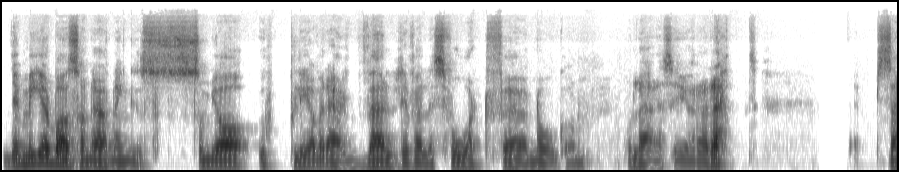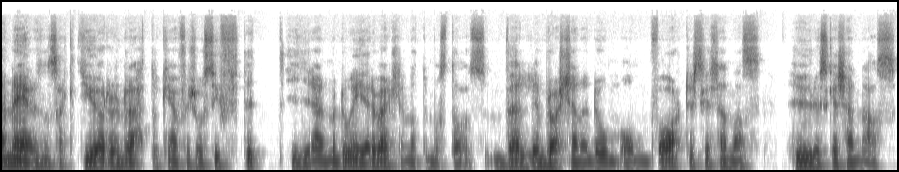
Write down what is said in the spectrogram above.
Det är mer bara en sån övning som jag upplever är väldigt, väldigt svårt för någon att lära sig göra rätt. Sen är det som sagt, gör den rätt då kan jag förstå syftet i den, men då är det verkligen att du måste ha väldigt bra kännedom om vart det ska kännas, hur det ska kännas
